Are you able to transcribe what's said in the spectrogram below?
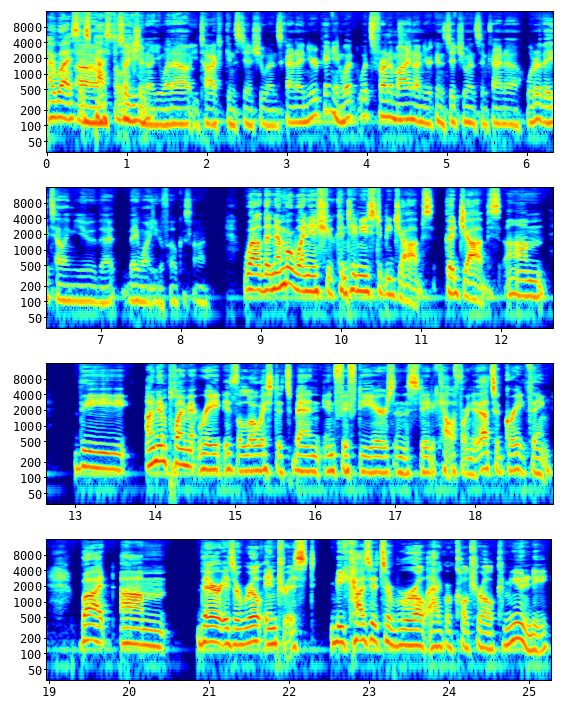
I was this Um, past So you know, you went out, you talked to constituents. Kind of, in your opinion, what what's front of mind on your constituents, and kind of what are they telling you that they want you to focus on? Well, the number one issue continues to be jobs, good jobs. Um, the unemployment rate is the lowest it's been in 50 years in the state of California. That's a great thing. But um, there is a real interest because it's a rural agricultural community.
